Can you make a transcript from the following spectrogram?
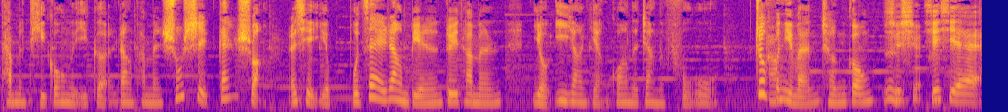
他们提供了一个让他们舒适干爽，而且也不再让别人对他们有异样眼光的这样的服务。祝福你们成功，谢谢，谢谢。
